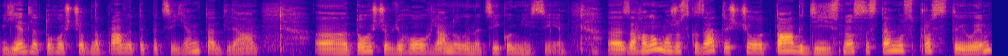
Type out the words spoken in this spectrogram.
є для того, щоб направити пацієнта для того, щоб його оглянули на цій комісії. Е, Загалом можу сказати, що так дійсно систему спростили.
